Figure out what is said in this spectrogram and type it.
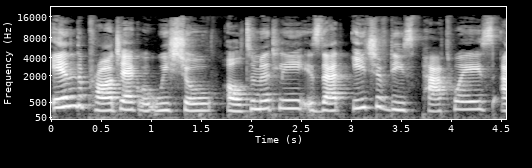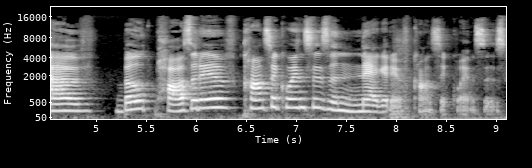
In the project, what we show ultimately is that each of these pathways have both positive consequences and negative consequences.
